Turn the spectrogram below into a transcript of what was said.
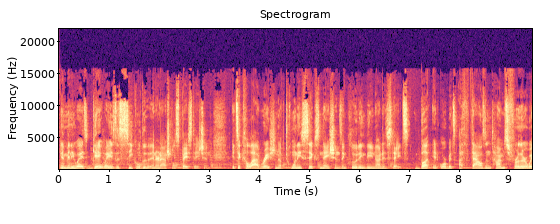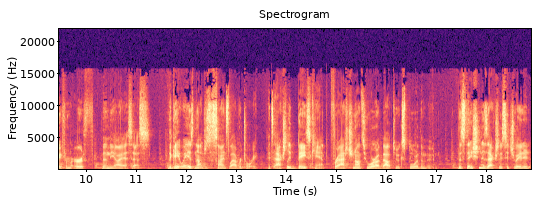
In many ways, Gateway is the sequel to the International Space Station. It's a collaboration of 26 nations, including the United States, but it orbits a thousand times further away from Earth than the ISS. The Gateway is not just a science laboratory, it's actually base camp for astronauts who are about to explore the moon. The station is actually situated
